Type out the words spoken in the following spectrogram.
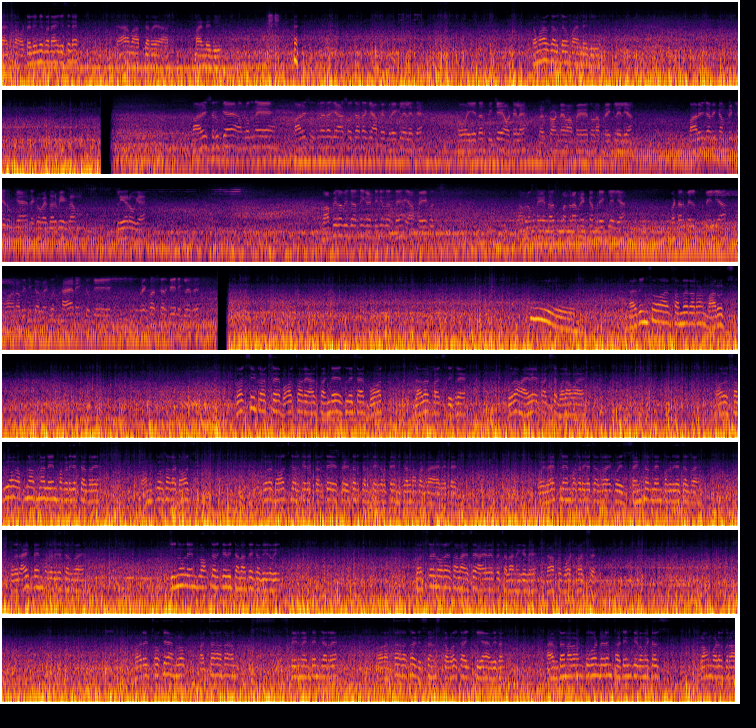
पैच में होटल ही नहीं बनाया किसी ने। क्या बात कर रहे हैं यार पांडे जी। कमाल करते हो पांडे जी। बारिश रुक गया है। हम लोग ने बारिश रुकने तक यहाँ सोचा था कि यहाँ पे ब्रेक ले लेते हैं। तो इधर पीछे होटल है रेस्टोरेंट है, वहाँ पे थोड़ा ब्रेक ले लिया। बारिश अभी कम्प्लीटली रुक गया है, देखो वेदर भी एकदम क्लियर हो गया है। वापस अभी जर्नी कंटिन्यू करते हैं। यहाँ पे कुछ हम लोग ने 10-15 मिनट का ब्रेक ले लिया बटर मिल्क पी लिया और अभी निकल रहे हैं। कुछ खाया नहीं क्योंकि ब्रेकफास्ट करके ही निकले थे। I think so. I'm somewhere around Bharuch. Trucks he trucks है, बहुत सारे आज संडे इसलिए शायद बहुत ज़्यादा ट्रक्स दिख रहे हैं पूरा हाईवे ट्रक से भरा हुआ है और सब लोग अपना अपना लेन पकड़ के चल रहे हैं तो हमको सारा डॉज पूरा डॉज करके करते फ़िल्टर करते करते निकलना पड़ रहा है कोई लेफ़्ट लेन पकड़ के चल रहा है, कोई सेंटर लेन पकड़ के चल रहा है, कोई राइट लेन पकड़ के चल रहा है। तीनों लेन ब्लॉक करके भी चलाते कभी कभी फ्रस्ट्रेट हो रहा है साला ऐसे हाईवे पे चलाने के लिए, जहाँ पे बहुत ट्रक्स है। बट इट्स ओके हम लोग अच्छा खासा स्पीड मेंटेन कर रहे हैं और अच्छा खासा डिस्टेंस कवर का किया है अभी तक। I have done around 213 kilometres from Vadodara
